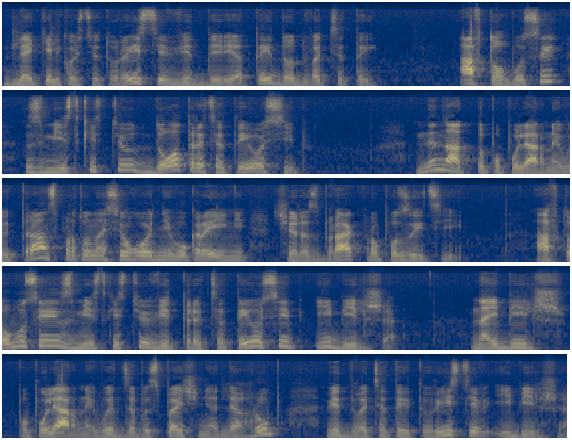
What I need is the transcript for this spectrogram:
для кількості туристів від 9 до 20. Автобуси з місткістю до 30 осіб. Не надто популярний вид транспорту на сьогодні в Україні через брак пропозиції. Автобуси з місткістю від 30 осіб і більше. Найбільш популярний вид забезпечення для груп від 20 туристів і більше.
